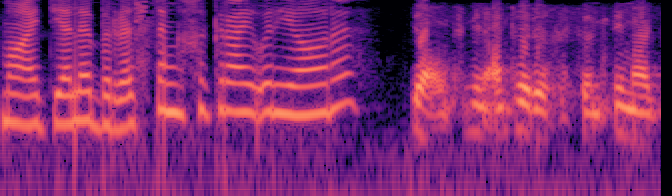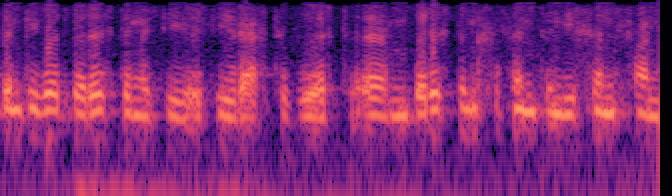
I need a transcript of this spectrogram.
Maar het julle berusting gekry oor die jare? Ja, ons het nie antwoorde gevind nie, maar ek dink die woord berusting is die is die regte woord. Ehm um, berusting gevind in die sin van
